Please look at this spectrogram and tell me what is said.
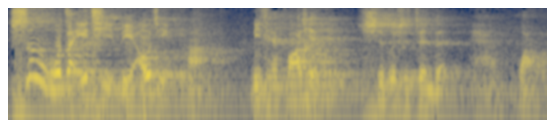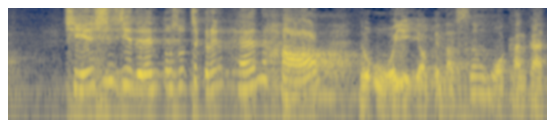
生活在一起，了解他，你才发现是不是真的很坏。全世界的人都说这个人很好，那我也要跟他生活看看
